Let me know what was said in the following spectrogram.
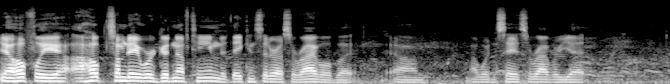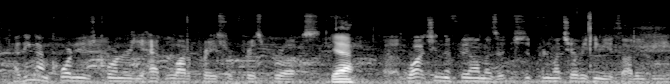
you know, hopefully, I hope someday we're a good enough team that they consider us a rival. But um, I wouldn't say it's a rivalry yet. I think on coordinator's corner you had a lot of praise for Chris Brooks. Yeah, Uh, watching the film, is it pretty much everything you thought he'd be?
